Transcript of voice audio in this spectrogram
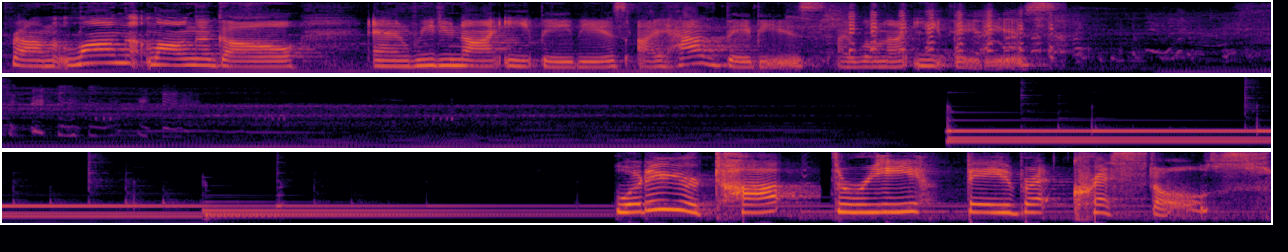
from long, long ago, and we do not eat babies. I have babies, I will not eat babies. What are your top three favorite crystals?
